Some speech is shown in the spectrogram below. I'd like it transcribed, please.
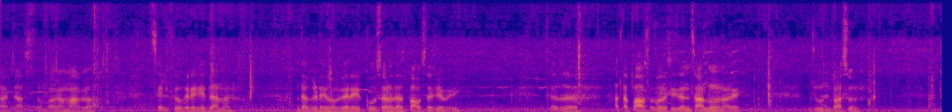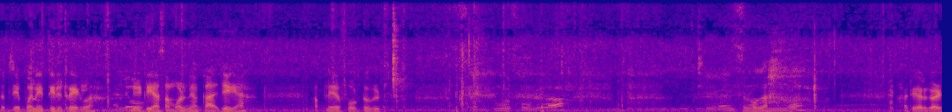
जरा जास्त बघा मागं. सेल्फी वगैरे घेताना. दगडे वगैरे कोसळतात पावसाच्या वेळी. तर आता पावसाचा सीझन चालू होणार आहे. जूनपासून तर जे पण येतील ट्रेकला नीट या सांभाळून काळजी घ्या. आपले फोटो बिट. बघा. हरिहरगड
